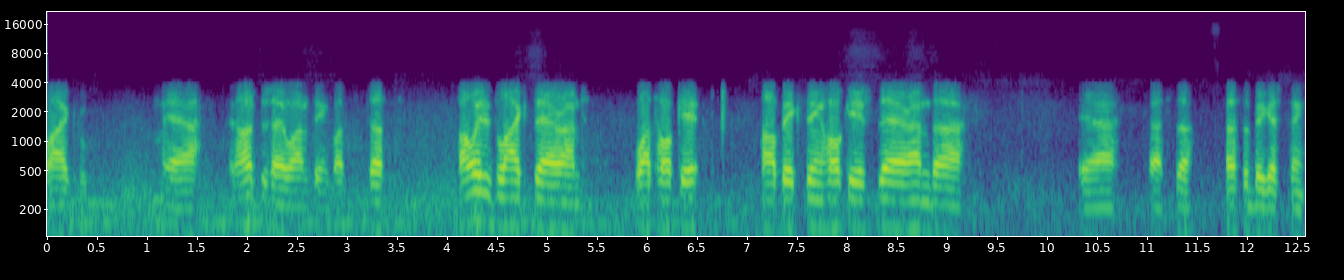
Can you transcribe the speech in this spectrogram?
like yeah, it's hard to say one thing, but just how is it like there and what hockey, how big thing hockey is there, and uh, yeah, that's the that's the biggest thing.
